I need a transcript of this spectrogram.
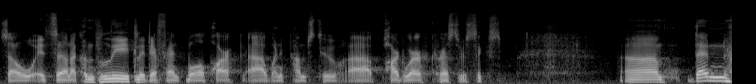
So it's on a completely different ballpark uh, when it comes to hardware characteristics. Um, then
